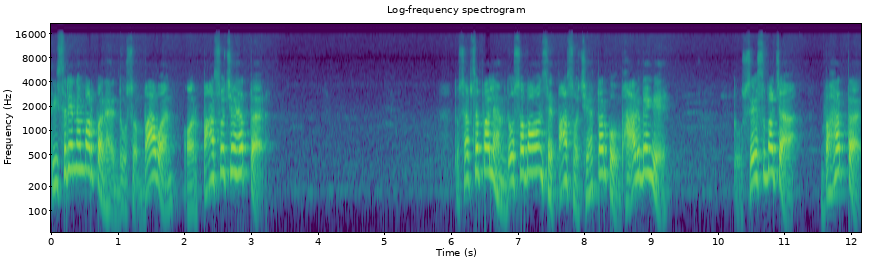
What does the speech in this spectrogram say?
तीसरे नंबर पर है दो सौ बावन और पाँच तो सबसे पहले हम दो सौ बावन से पाँच को भाग देंगे। तो शेष बचा बहत्तर।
